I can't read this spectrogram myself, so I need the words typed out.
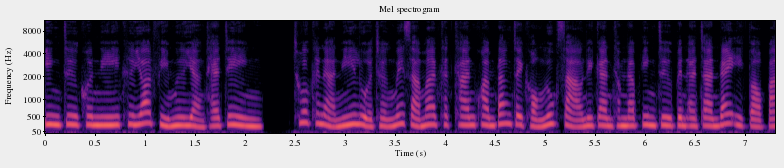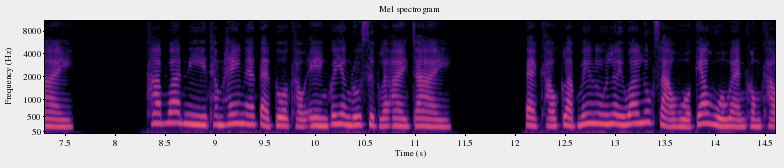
อิงจือคนนี้คือยอดฝีมืออย่างแท้จริง ชั่วขณะนี้หลัวเฉิงไม่สามารถคัดค้านความตั้งใจของลูกสาวในการคำนับอิงจือเป็นอาจารย์ได้อีกต่อไป ภาพวาดนี้ทำให้แม้แต่ตัวเขาเองก็ยังรู้สึกละอายใจ แต่เขากลับไม่รู้เลยว่าลูกสาวหัวแก้วหัวแหวนของเขา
